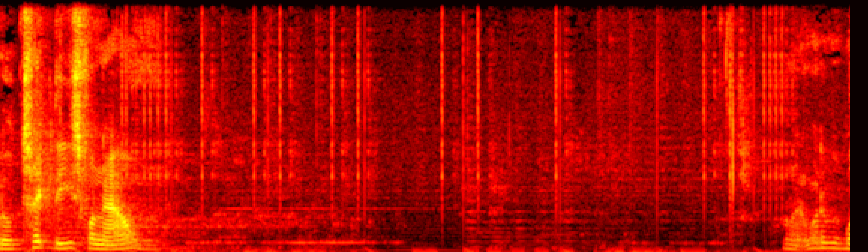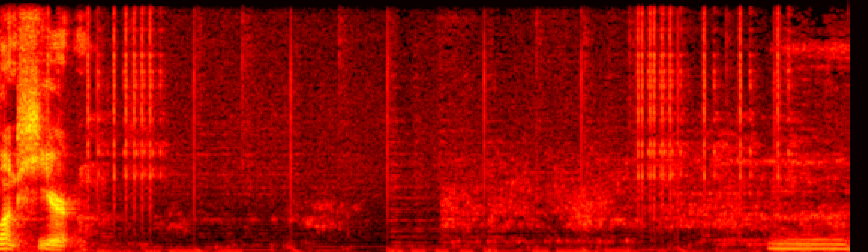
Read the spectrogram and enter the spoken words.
We'll take these for now. Right, what do we want here? Hmm.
